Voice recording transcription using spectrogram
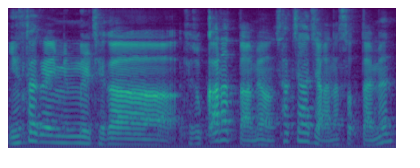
인스타그램을 제가 계속 깔았다면 삭제하지 않았었다면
